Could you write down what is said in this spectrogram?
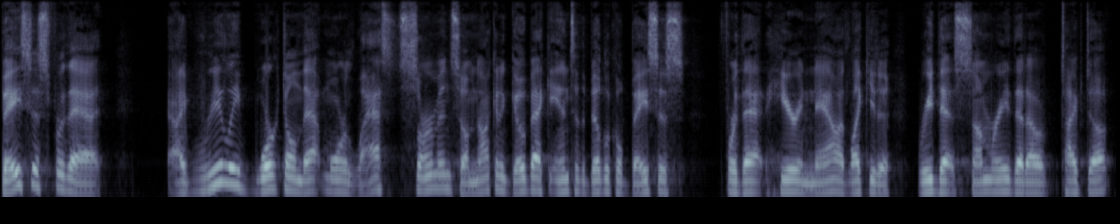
Basis for that, I really worked on that more last sermon, so I'm not going to go back into the biblical basis for that here and now. I'd like you to read that summary that I typed up.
